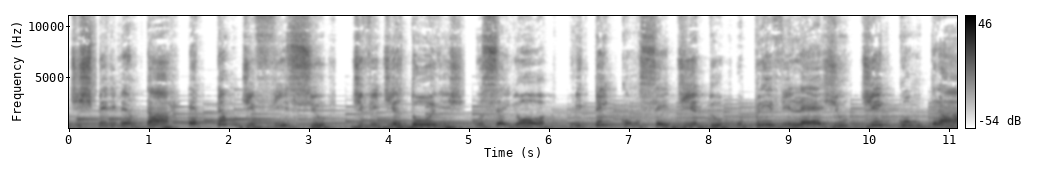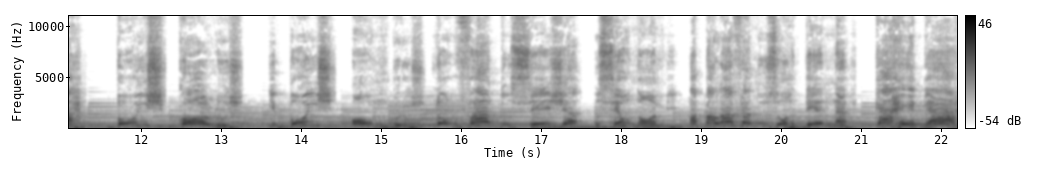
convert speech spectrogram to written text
de experimentar. É tão difícil dividir dores. O Senhor me tem concedido o privilégio de encontrar bons colos e bons ombros. Louvado seja o seu nome. A palavra nos ordena carregar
